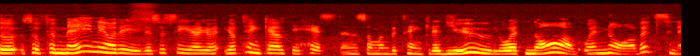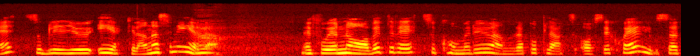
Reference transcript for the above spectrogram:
Mm. Mm. Så, så för mig när jag rider så ser jag, jag tänker alltid hästen som man betänker ett hjul och ett nav och är navet snett så blir ju ekrarna sneda. Men får jag navet rätt så kommer det ju andra på plats av sig själv. Så att,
